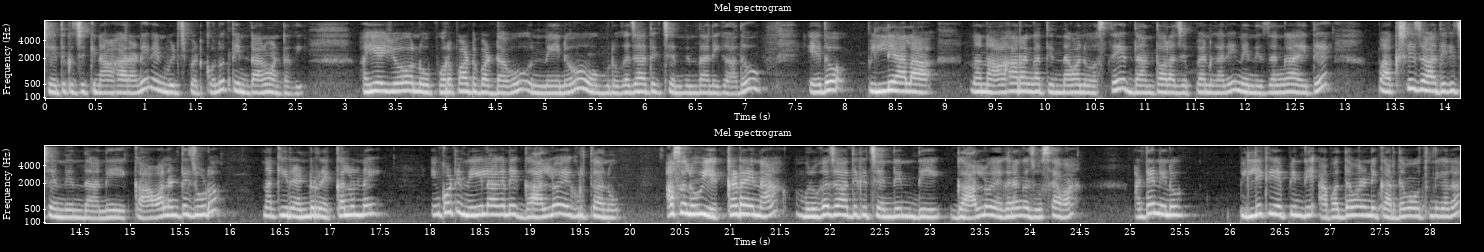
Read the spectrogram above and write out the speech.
చేతికి చిక్కిన ఆహారాన్ని నేను విడిచిపెట్టుకొని తింటాను అంటది. అయ్యయ్యో నువ్వు పొరపాటు పడ్డావు. నేను మృగజాతికి చెందిన దాని కాదు. ఏదో పిల్లి అలా నన్ను ఆహారంగా తిందామని వస్తే దాంతో అలా చెప్పాను కానీ నేను నిజంగా అయితే పక్షి జాతికి చెందిన దాన్ని కావాలంటే చూడు నాకు ఈ రెండు రెక్కలు ఉన్నాయి ఇంకోటి నీలాగానే గాల్లో ఎగురుతాను. అసలు ఎక్కడైనా మృగజాతికి చెందింది గాల్లో ఎగరంగా చూసావా? అంటే నేను పిల్లికి చెప్పింది అబద్ధం అని నీకు అర్థమవుతుంది కదా?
